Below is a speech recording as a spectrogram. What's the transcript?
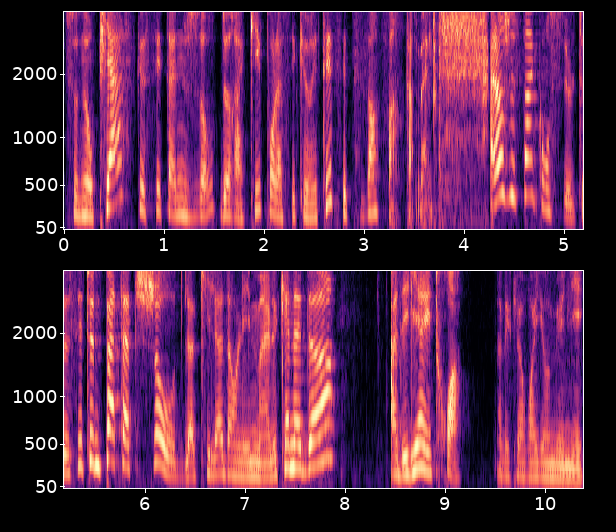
sur piastres que c'est à nous autres de raquer pour la sécurité de ses petits-enfants, quand même. Alors, Justin consulte. C'est une patate chaude qu'il a dans les mains. Le Canada a des liens étroits avec le Royaume-Uni.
